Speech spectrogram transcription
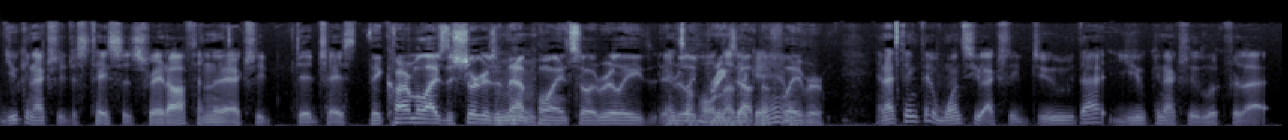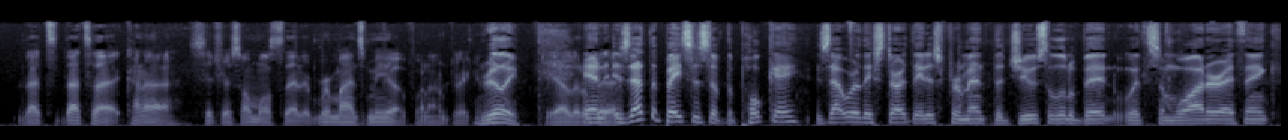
you can actually just taste it straight off, and it actually did taste. They caramelize the sugars at that Mm. point, so it really it It's a really whole brings nother out the game. flavor. And I think that once you actually do that, you can actually look for that. That's that's that kind of citrus almost that it reminds me of when I'm drinking. Really. Yeah, a little And bit. is that the basis of the pulque? Is that where they start? They just ferment the juice a little bit with some water, I think.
